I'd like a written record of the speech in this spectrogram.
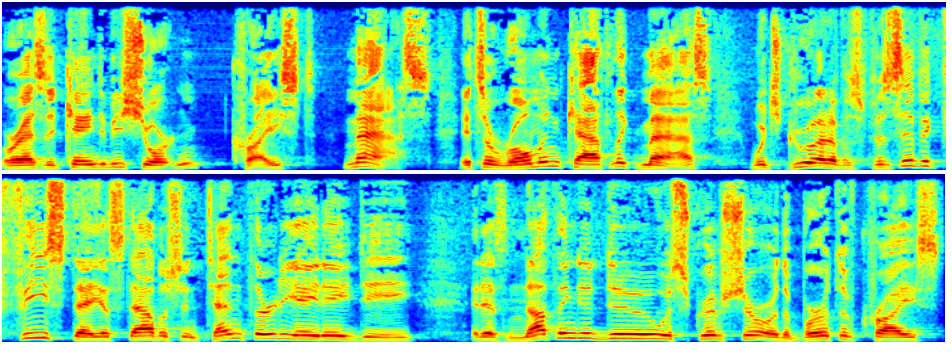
or as it came to be shortened, Christ Mass. It's a Roman Catholic Mass which grew out of a specific feast day established in 1038 AD. It has nothing to do with Scripture or the birth of Christ.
